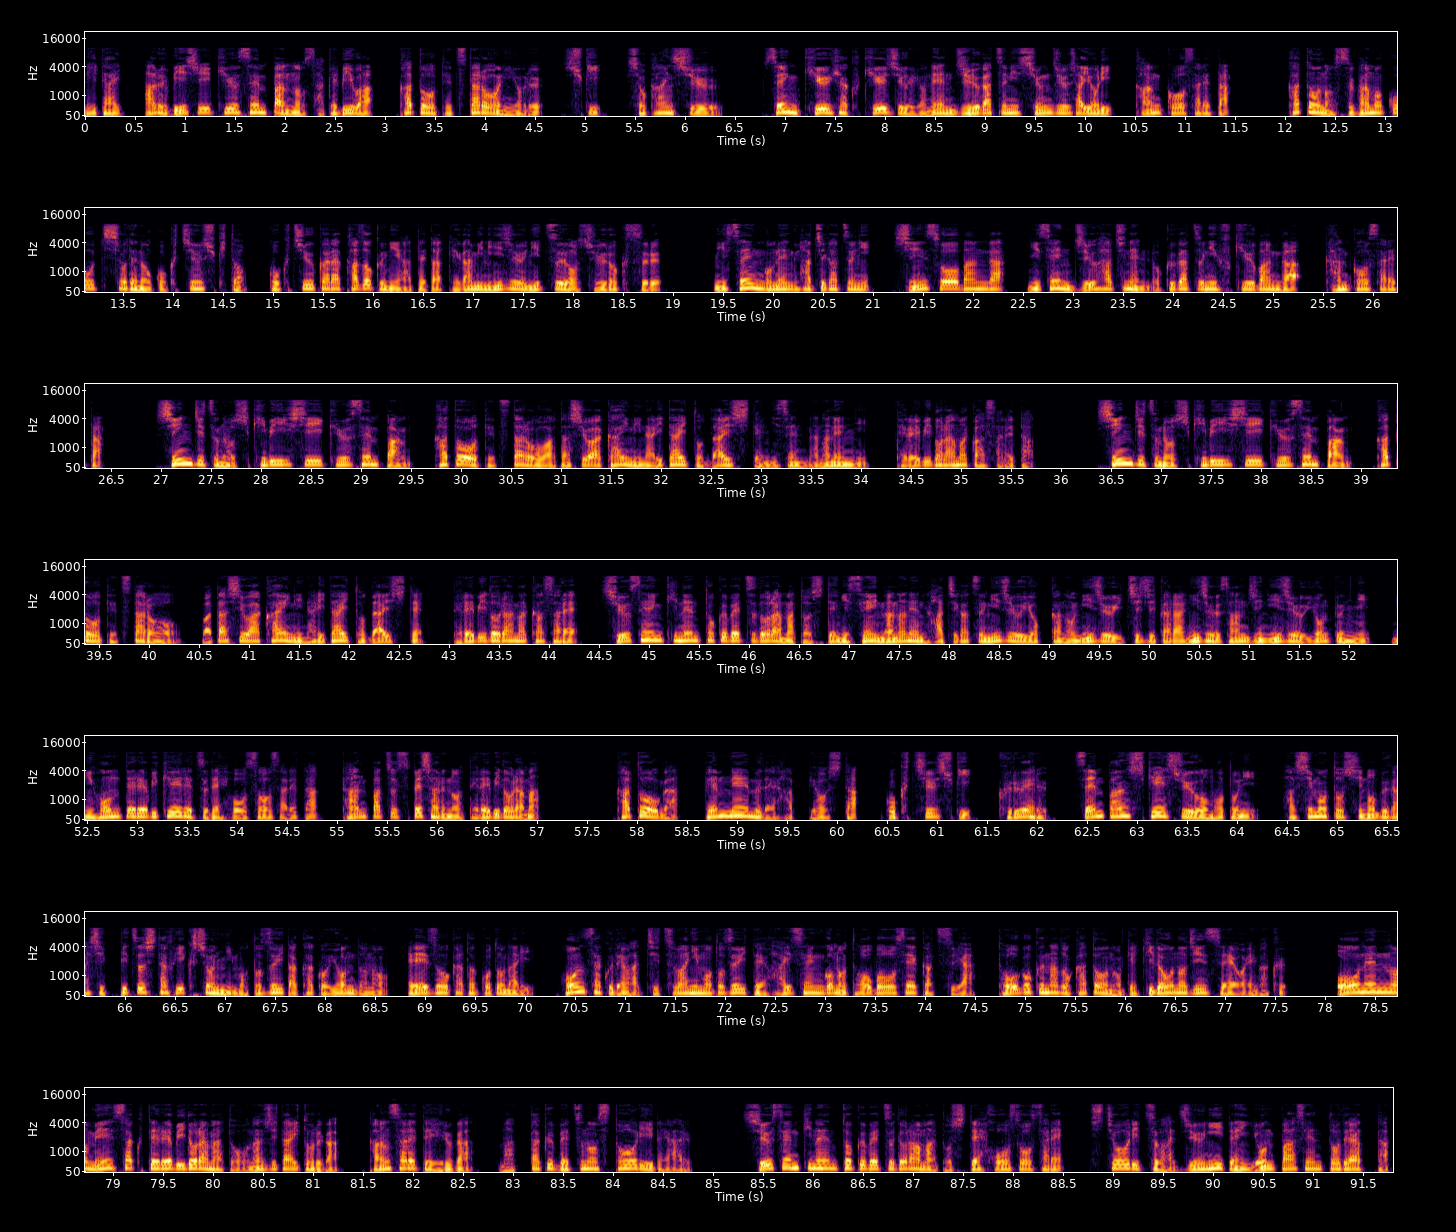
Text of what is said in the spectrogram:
りたい、ある BC 級戦犯の叫びは、加藤哲太郎による、手記、書簡集。1994年10月に春秋社より、刊行された。加藤の巣鴨高知書での獄中手記と、獄中から家族に宛てた手紙22通を収録する。2005年8月に、新装版が、2018年6月に普及版が、刊行された。真実の式 BC 級戦犯、加藤哲太郎私は会になりたいと題して2007年にテレビドラマ化された。真実の式 BC 級戦犯、加藤哲太郎、私は会になりたいと題してテレビドラマ化され、終戦記念特別ドラマとして2007年8月24日の21時から23時24分に日本テレビ系列で放送された単発スペシャルのテレビドラマ。加藤がペンネームで発表した獄中手記、狂える戦犯死刑集をもとに橋本忍が執筆したフィクションに基づいた過去4度の映像化と異なり、本作では実話に基づいて敗戦後の逃亡生活や、東国など加藤の激動の人生を描く。往年の名作テレビドラマと同じタイトルが、冠されているが、全く別のストーリーである。終戦記念特別ドラマとして放送され、視聴率は12.4%であった。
